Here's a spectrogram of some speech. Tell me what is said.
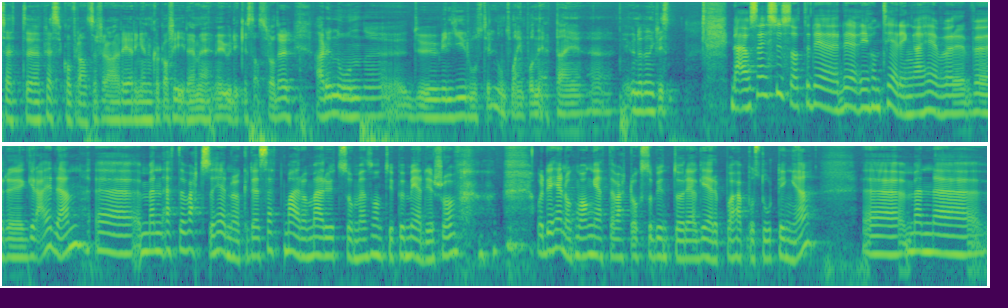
sett eh, pressekonferanser fra regjeringen klokka fire med, med, ulike statsråder. Er det noen du vil gi ros til? Noen som har imponert deg under denne krisen? Nei, altså jeg syns at det, det, i håndteringa har vært grei, den. Eh, men etter hvert så har nok det sett mer og mer ut som en sånn type medieshow. og det har nok mange etter hvert også begynt å reagere på her på Stortinget. Eh, men eh,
